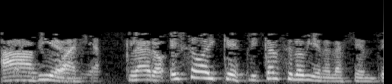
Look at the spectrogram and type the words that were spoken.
Ah, bien. Claro, eso hay que explicárselo bien a la gente,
